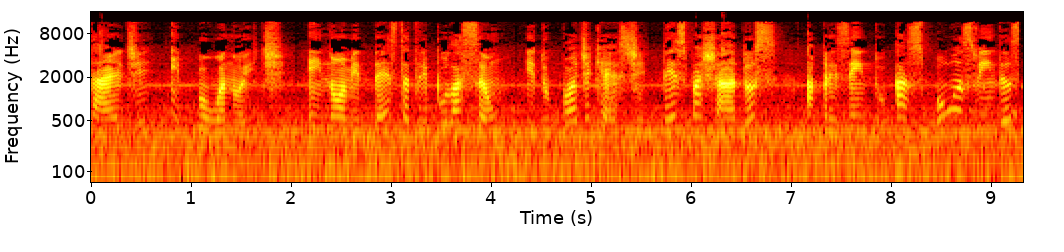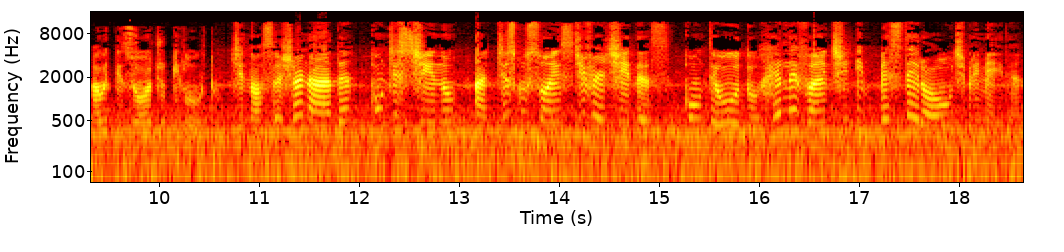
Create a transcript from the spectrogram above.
Tarde e boa noite. Em nome desta tripulação e do podcast Despachados, apresento as boas-vindas ao episódio piloto de nossa jornada com destino a discussões divertidas, conteúdo relevante e besterol de primeira.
